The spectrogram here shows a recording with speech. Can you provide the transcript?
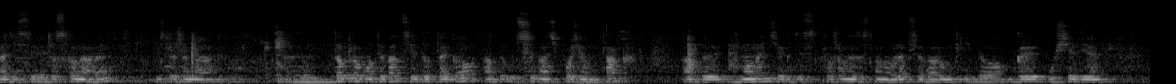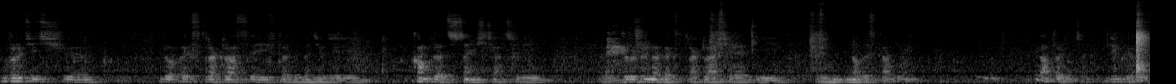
radzi sobie doskonale. Myślę, że ma e, dobrą motywację do tego, aby utrzymać poziom tak, aby w momencie, gdy stworzone zostaną lepsze warunki do gry u siebie, wrócić e, do ekstraklasy i wtedy będziemy mieli komplet szczęścia, czyli e, drużynę w ekstraklasie i nowy stadion. Na to liczę. Dziękuję bardzo.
